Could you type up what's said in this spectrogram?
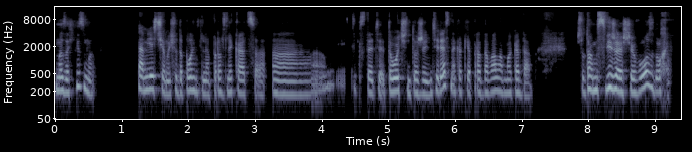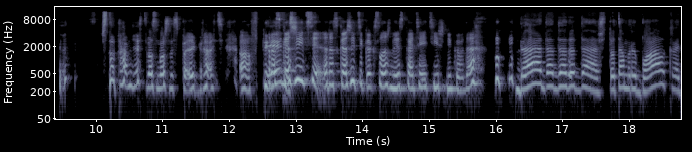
мазохизма. Там есть чем еще дополнительно поразвлекаться. А, кстати, это очень тоже интересно, как я продавала Магадан, что там свежайший воздух, что там есть возможность поиграть а, в теннис. Расскажите, расскажите, как сложно искать айтишников, да? Да, да, да, да, да, что там рыбалка.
